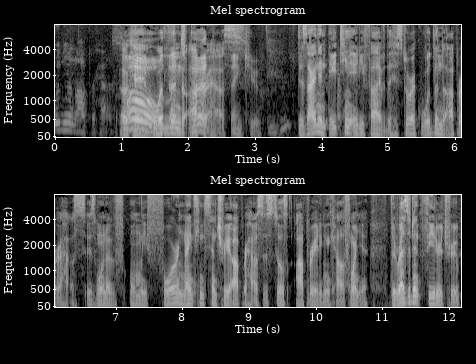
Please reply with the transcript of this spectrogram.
How about Woodland Opera House. Okay, Whoa, Woodland Opera good. House. Thank you. Mm-hmm. Designed in 1885, the historic Woodland Opera House is one of only four 19th century opera houses still operating in California. The resident theater troupe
